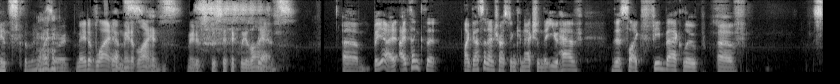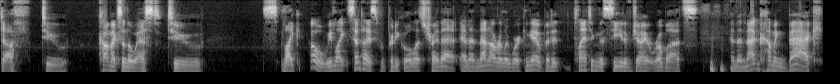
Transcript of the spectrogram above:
It's the Megazord made of lions. Yeah, made of lions, made of specifically lions. Um, but yeah, I, I think that like that's an interesting connection that you have this like feedback loop of stuff to comics in the West to like oh we like Sentai's pretty cool let's try that. And then that not really working out but it planting the seed of giant robots and then that coming back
